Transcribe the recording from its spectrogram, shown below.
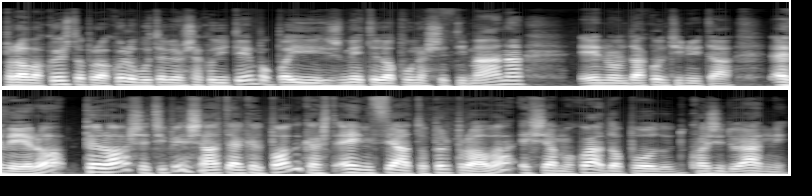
prova questo, prova quello, butta via un sacco di tempo, poi smette dopo una settimana e non dà continuità. È vero, però se ci pensate anche il podcast è iniziato per prova e siamo qua dopo quasi due anni.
